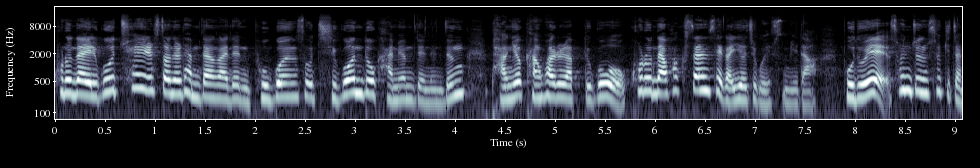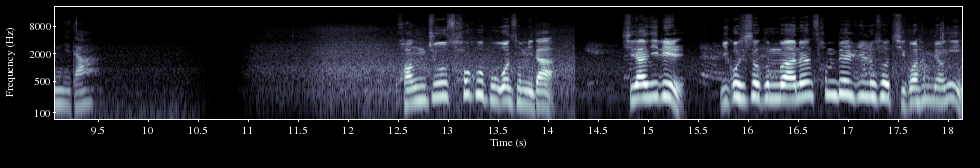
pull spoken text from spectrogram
코로나19 최일선을 담당하는 보건소 직원도 감염되는 등 방역 강화를 앞두고 코로나 확산세가 이어지고 있습니다. 보도에 손준수 기자입니다. 광주 서구보건소입니다. 지난 1일 이곳에서 근무하는 선별진료소 직원 한 명이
